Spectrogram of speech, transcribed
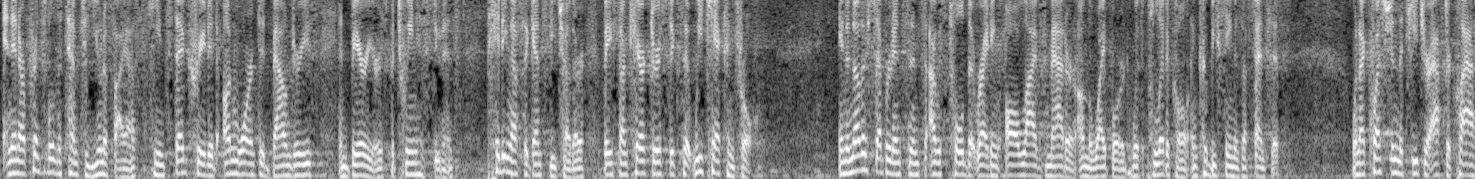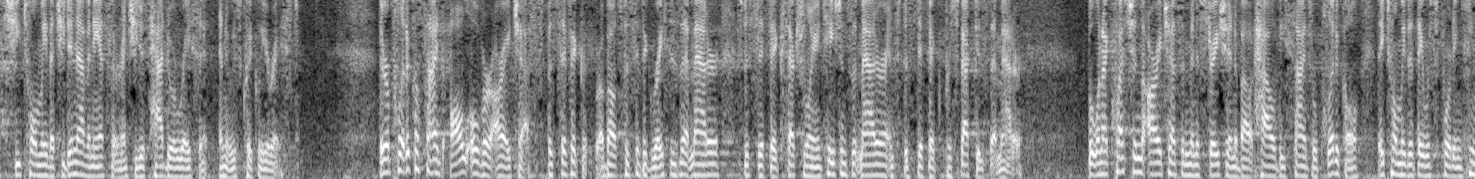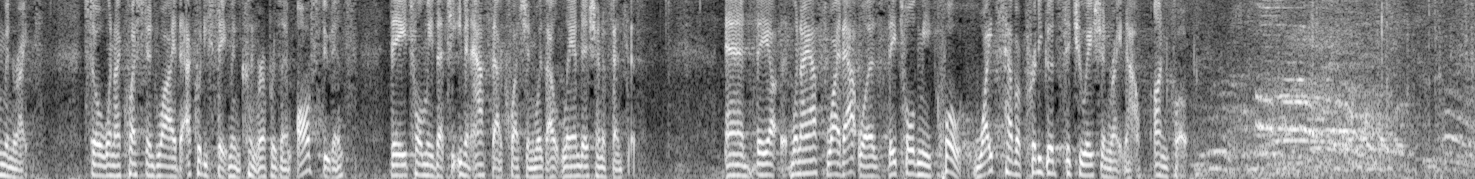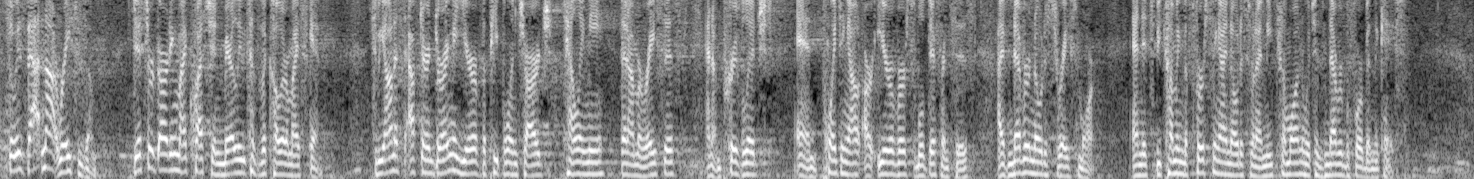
And in our principal's attempt to unify us, he instead created unwarranted boundaries and barriers between his students, pitting us against each other based on characteristics that we can't control. In another separate instance, I was told that writing All Lives Matter on the whiteboard was political and could be seen as offensive. When I questioned the teacher after class, she told me that she didn't have an answer and she just had to erase it, and it was quickly erased. There are political signs all over RHS specific about specific races that matter, specific sexual orientations that matter, and specific perspectives that matter. But when I questioned the RHS administration about how these signs were political, they told me that they were supporting human rights. So when I questioned why the equity statement couldn't represent all students, they told me that to even ask that question was outlandish and offensive. And they, uh, when I asked why that was, they told me, quote, whites have a pretty good situation right now, unquote. So is that not racism? Disregarding my question merely because of the color of my skin. To be honest, after enduring a year of the people in charge telling me that I'm a racist and I'm privileged and pointing out our irreversible differences, I've never noticed race more. And it's becoming the first thing I notice when I meet someone, which has never before been the case.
